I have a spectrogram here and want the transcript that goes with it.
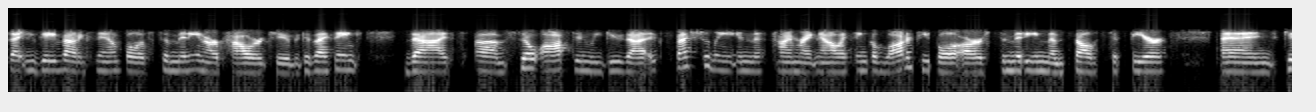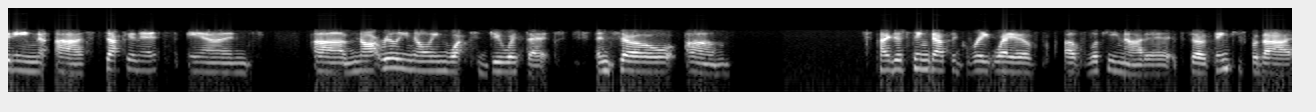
that you gave that example of submitting our power to because I think that um, so often we do that, especially in this time right now. I think a lot of people are submitting themselves to fear and getting uh, stuck in it and um, not really knowing what to do with it. And so um, I just think that's a great way of of looking at it. So thank you for that.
